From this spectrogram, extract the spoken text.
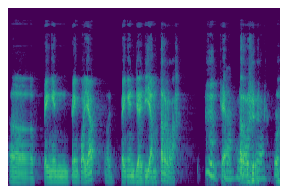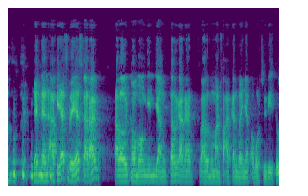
uh, pengen pengen pokoknya pengen jadi yang ter lah. Kayak ya, ter. ya, ya. dan dan akhirnya sebenarnya sekarang kalau ngomongin yang ter karena selalu memanfaatkan banyak opportunity itu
